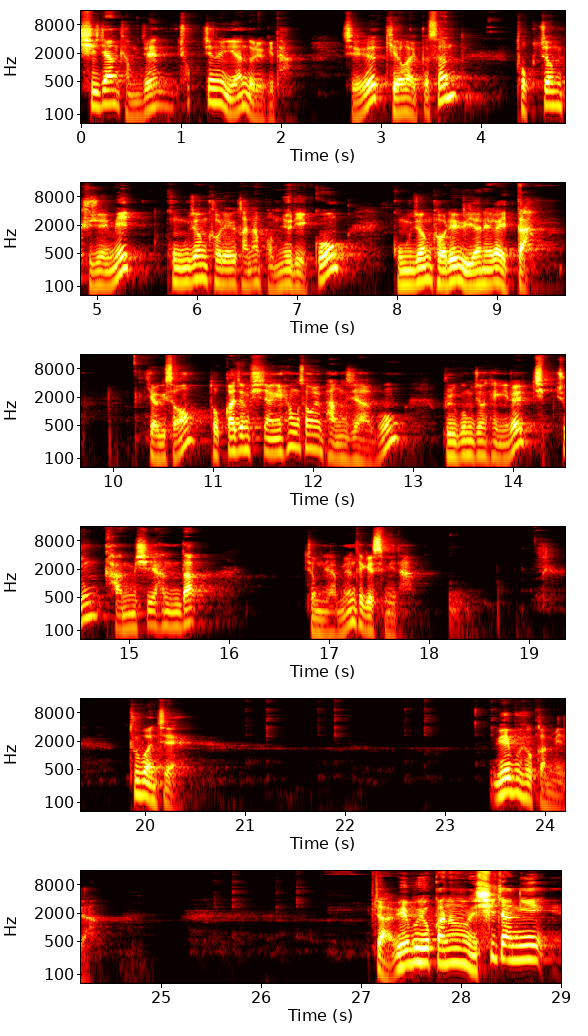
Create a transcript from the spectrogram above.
시장 경쟁 촉진을 위한 노력이다. 즉, 기억할 것은 독점 규제 및 공정거래에 관한 법률이 있고 공정거래위원회가 있다. 여기서 독과점 시장의 형성을 방지하고 불공정 행위를 집중 감시한다. 정리하면 되겠습니다. 두 번째, 외부 효과입니다. 자, 외부 효과는 시장이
